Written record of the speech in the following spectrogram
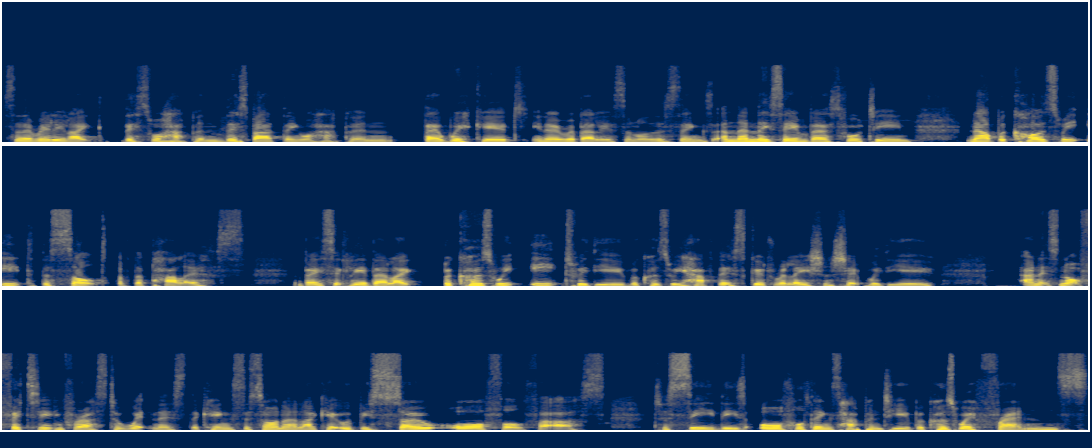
So they're really like, this will happen, this bad thing will happen, they're wicked, you know, rebellious and all those things. And then they say in verse 14, now because we eat the salt of the palace, basically they're like, because we eat with you, because we have this good relationship with you, and it's not fitting for us to witness the king's dishonor. Like it would be so awful for us to see these awful things happen to you because we're friends.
